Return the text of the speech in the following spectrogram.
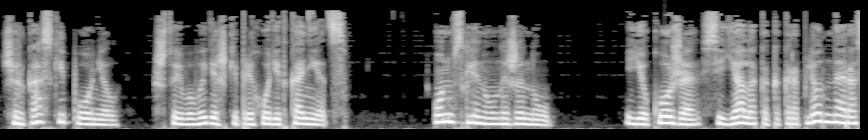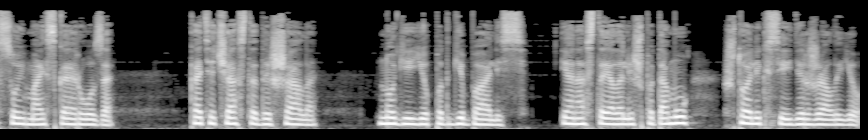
Черкасский понял, что его выдержке приходит конец. Он взглянул на жену. Ее кожа сияла, как окропленная росой майская роза. Катя часто дышала, ноги ее подгибались, и она стояла лишь потому, что Алексей держал ее.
